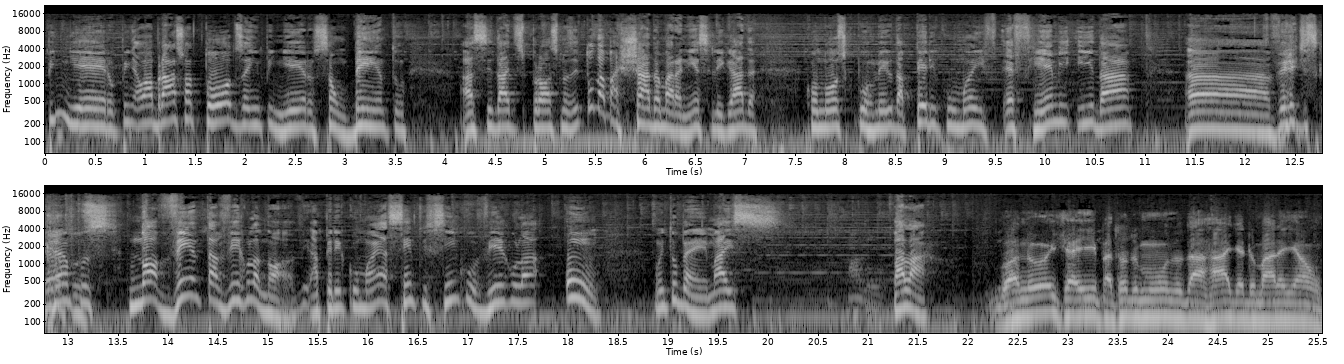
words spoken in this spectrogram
Pinheiro, Pinheiro, um abraço a todos aí em Pinheiro, São Bento, as cidades próximas e toda a Baixada Maranhense ligada conosco por meio da Pericumã FM e da ah, Verdes Campos 90,9. A Pericumã é 105,1. Muito bem, mas vai lá. Boa noite aí pra todo mundo da Rádio do Maranhão.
